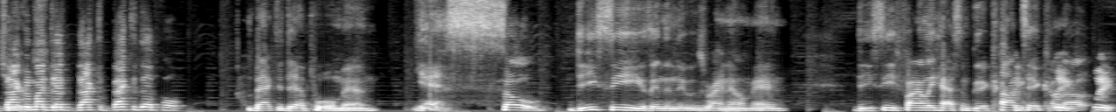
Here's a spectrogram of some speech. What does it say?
cheers. with my dead, back to back to Deadpool. back to Deadpool, man. Yes. So, DC is in the news right now, man. DC finally has some good content come wait, out. Wait,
